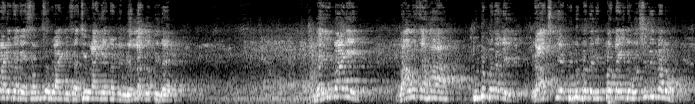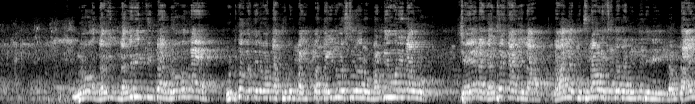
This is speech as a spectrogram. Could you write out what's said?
ಮಾಡಿದ್ದಾರೆ, ಸಂಸದರಾಗಿ, ಸಚಿವರಾಗಿ ಅಂತ ನಿಮ್ಗೆಲ್ಲ ಗೊತ್ತಿದೆ. ದಯಮಾಡಿ ನಾವು ಸಹ ಕುಟುಂಬದಲ್ಲಿ, ರಾಜಕೀಯ ಕುಟುಂಬದಲ್ಲಿ ಇಪ್ಪತ್ತೈದು ವರ್ಷದಿಂದಲೂ ನೋ ನವಿ- ನಲಿವಿಗಿಂತ ನೋವನ್ನೇ ಉಂಟ್ಕೊ ಬಂದಿರುವಂತಹ ಕುಟುಂಬ ಇಪ್ಪತ್ತೈದು ವರ್ಷದಿಂದ ಮಂಡಿ ಊರಿ ನಾವು. ಜಯನ ಗಳಿಸಕ್ಕಾಗಿಲ್ಲ. ನಾಲ್ಕು ಚುನಾವಣೆ ಸತತ ನಿಂತಿದ್ದೀನಿ. ನಮ್ಮ ತಾಯಿ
